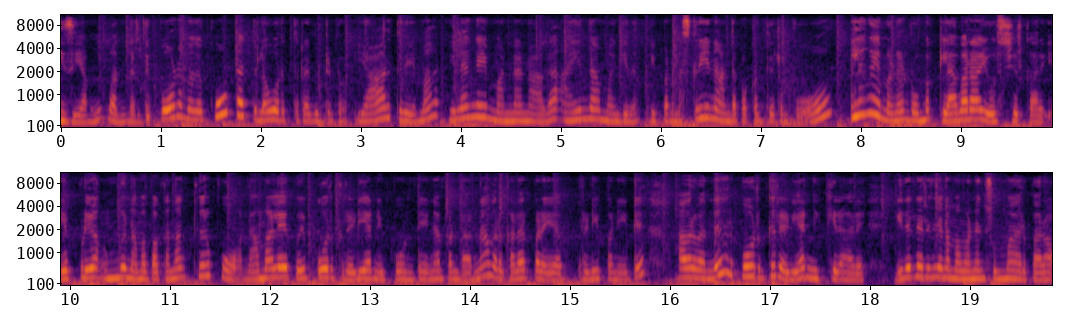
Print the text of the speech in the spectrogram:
ஈஸியாகவும் வந்துடுது இப்போது நம்ம அந்த கூட்டத்தில் ஒருத்தரை விட்டுட்டோம். யார் தெரியுமா? இலங்கை மன்னனாக ஐந்தாம் மகிதம் இப்போ நம்ம ஸ்க்ரீனை அந்த பக்கம் திரும்புவோம். இலங்கை மன்னன் ரொம்ப கிளவராக யோசிச்சிருக்காரு. எப்படியோ அம்பு நம்ம பக்கம் தான் திருப்புவோம். நம்மளே போய் போருக்கு ரெடியாக நிற்போன்ட்டு என்ன பண்ணுறாருன்னா அவர் கடற்படையை ரெடி பண்ணிவிட்டு அவர் வந்து போருக்கு ரெடியாக நிற்கிறாரு இதை தெரிஞ்சு நம்ம மன்னன் சும்மா இருப்பாரா?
